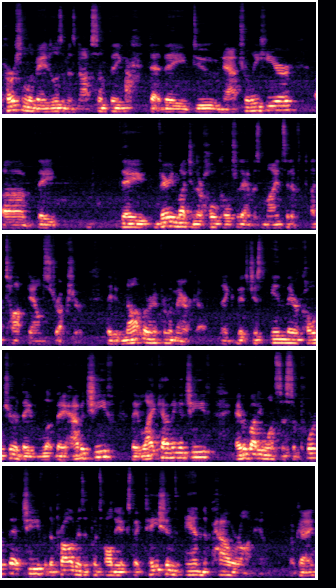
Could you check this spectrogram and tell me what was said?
Personal evangelism is not something that they do naturally here. Uh, they they very much in their whole culture they have this mindset of a top-down structure. They did not learn it from America. Like it's just in their culture. They lo- they have a chief. They like having a chief. Everybody wants to support that chief, but the problem is it puts all the expectations and the power on him. Okay,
